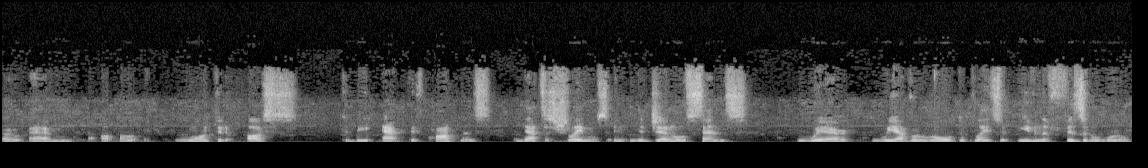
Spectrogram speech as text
uh, um, uh, wanted us to be active partners, and that's a shlemus in, in the general sense where we have a role to play. So even the physical world,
